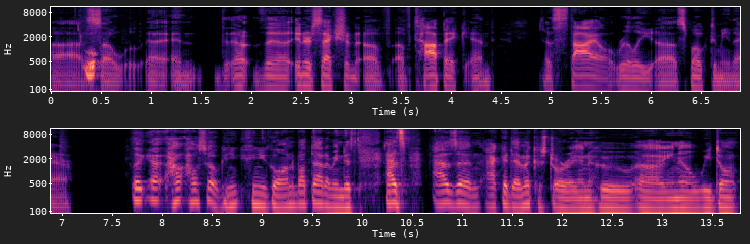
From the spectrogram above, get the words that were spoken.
Uh, so, uh, and the, the intersection of of topic and uh, style really uh, spoke to me there. like uh, how, how so can you can you go on about that i mean as as an academic historian who uh you know we don't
